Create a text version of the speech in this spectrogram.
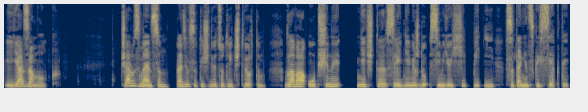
и я замолк. Чарльз Мэнсон родился в 1934 глава общины нечто среднее между семьей хиппи и сатанинской сектой,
